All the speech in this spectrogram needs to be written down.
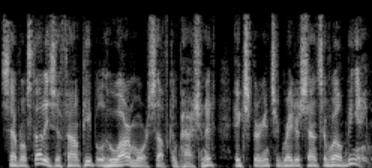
Several studies have found people who are more self compassionate experience a greater sense of well being.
